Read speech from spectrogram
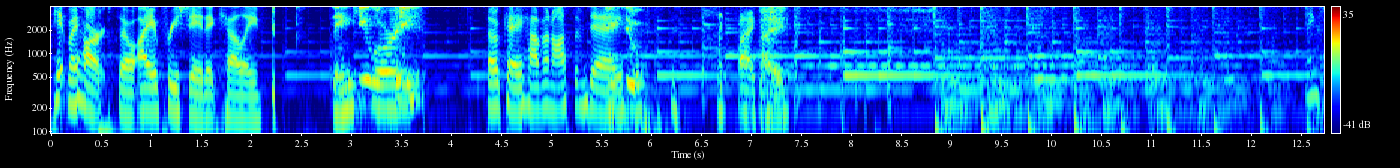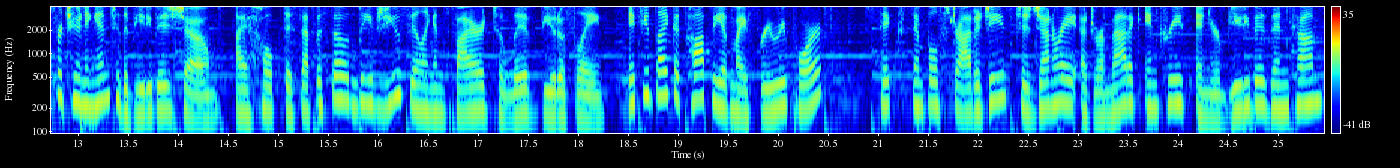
hit my heart. So I appreciate it, Kelly. Thank you, Lori. Okay. Have an awesome day. You too. Bye. Bye. Thanks for tuning in to the Beauty Biz Show. I hope this episode leaves you feeling inspired to live beautifully. If you'd like a copy of my free report, Six Simple Strategies to Generate a Dramatic Increase in Your Beauty Biz Income,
